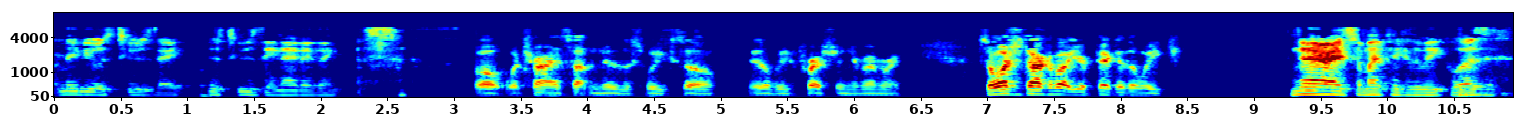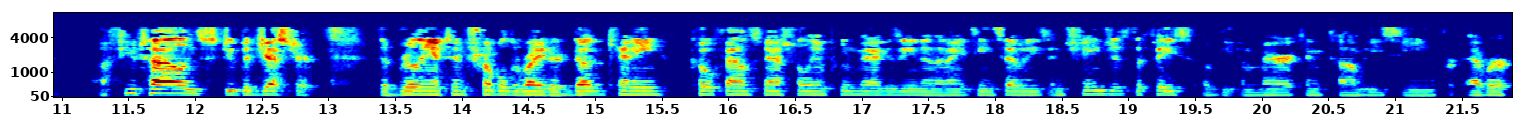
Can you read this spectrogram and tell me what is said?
or maybe it was Tuesday. It was Tuesday night, I think. well, we're trying something new this week, so it'll be fresh in your memory. So why don't you talk about your pick of the week? All right, so my pick of the week was a futile and stupid gesture. The brilliant and troubled writer Doug Kenney co-founds National Lampoon magazine in the 1970s and changes the face of the American comedy scene forever.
